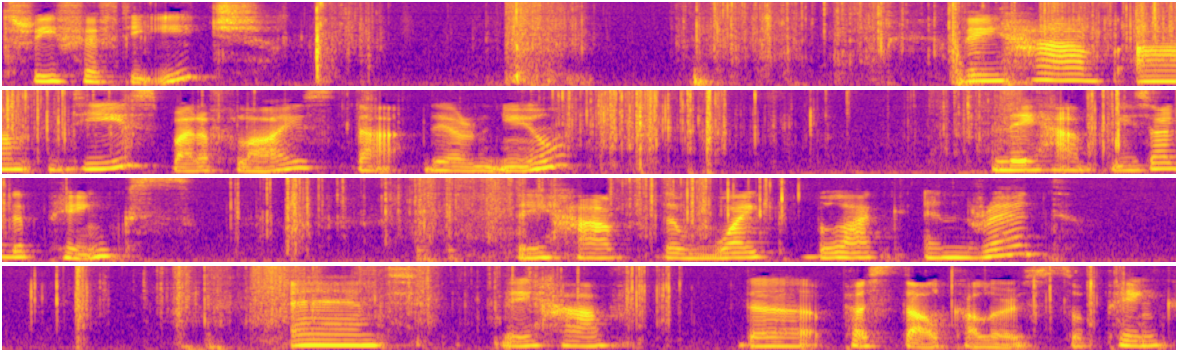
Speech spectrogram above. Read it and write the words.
350 each. They have um, these butterflies that they're new. They have, these are the pinks. They have the white, black, and red. And they have the pastel colors so pink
